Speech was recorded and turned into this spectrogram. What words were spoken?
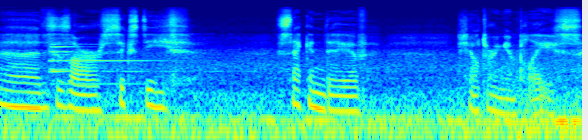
Uh, this is our 62nd day of sheltering in place.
